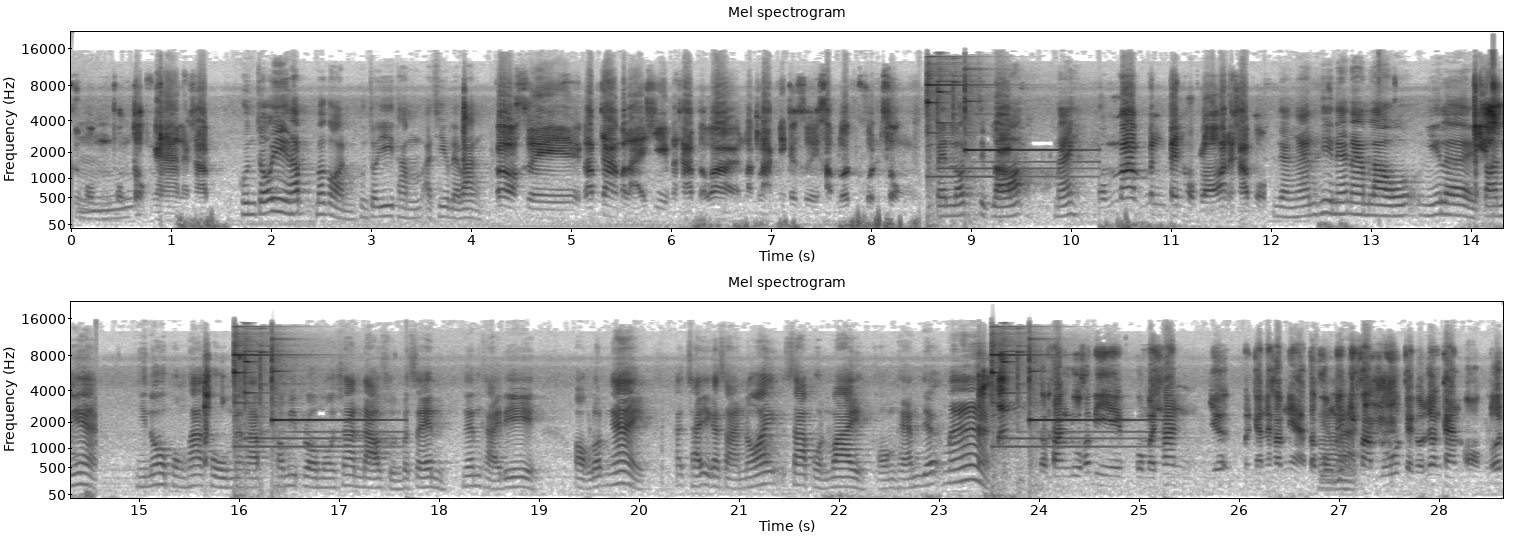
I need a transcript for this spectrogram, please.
คือผมอืมผมตกงานนะครับ คุณโจอี้ครับเมื่อก่อนคุณโจอี้ทำอาชีพอะไรบ้าง ก็เคยรับจ้างมาหลายอาชีพนะครับ แต่ว่าหลักๆนี่ก็เคยขับรถขนส่ง เป็นรถสิบล้อไหมผมว่ามันเป็นหกล้อนะครับผมอย่างนั้นพี่แนะนำเรางี้เลย ตอนเนี้ฮีโน่พงภาคภูมินะครับเขามีโปรโมชั่นดาวศูนย์เปอร์เซ็นต์เงื่อนไขดี ออกรถง่ายถ้าใช้เอกสารน้อย ทราบผลไวของแถมเยอะมากแต่ฟังดูเขามีโปรโมชั่น เยอะเหมือนกันนะครับเนี่ยแต่ผมไม่มีความรู้เกี่ยวกับเรื่องการออกรถ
